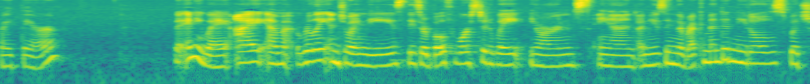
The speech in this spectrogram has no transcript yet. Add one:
right there. But anyway, I am really enjoying these. These are both worsted weight yarns and I'm using the recommended needles, which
